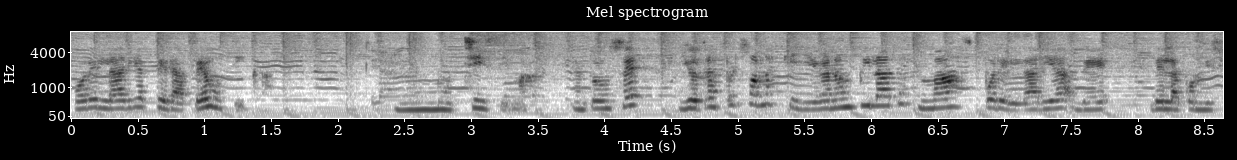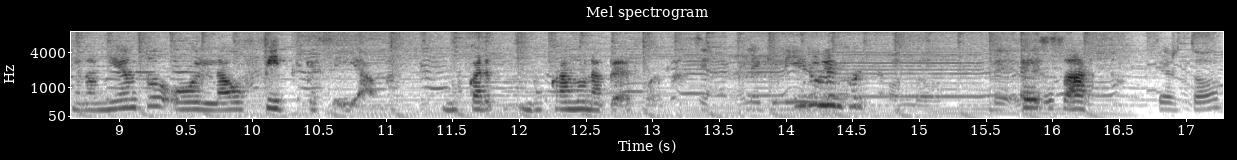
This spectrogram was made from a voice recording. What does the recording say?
por el área terapéutica. Muchísimas. Entonces, y otras personas que llegan a un pilates más por el área de del acondicionamiento o el lado fit que se llama, buscar, buscando una performance. el equilibrio. Exacto. ¿Cierto?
